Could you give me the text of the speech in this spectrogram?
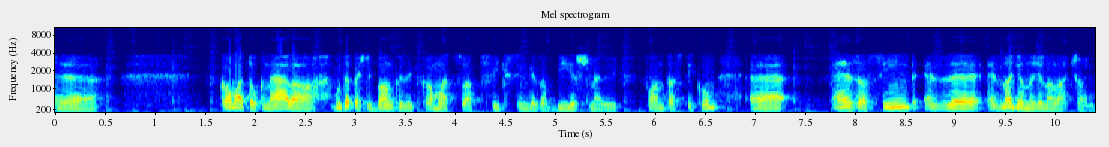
ö, kamatoknál a budapesti bankközi kamatszwap fixing, ez a BIRS nevű fantasztikum, ez a szint, ez, ez nagyon-nagyon alacsony.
